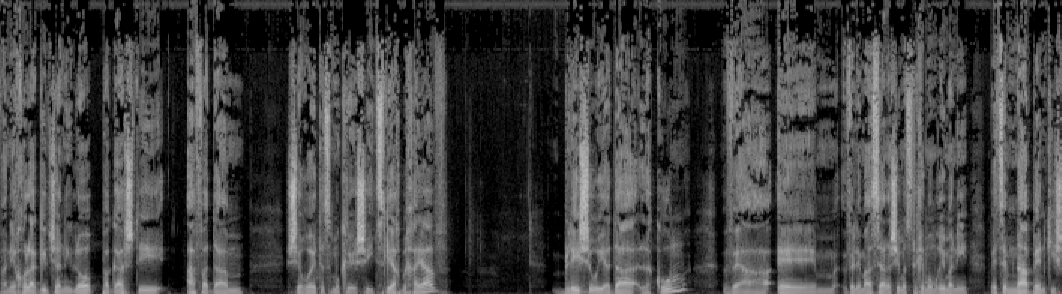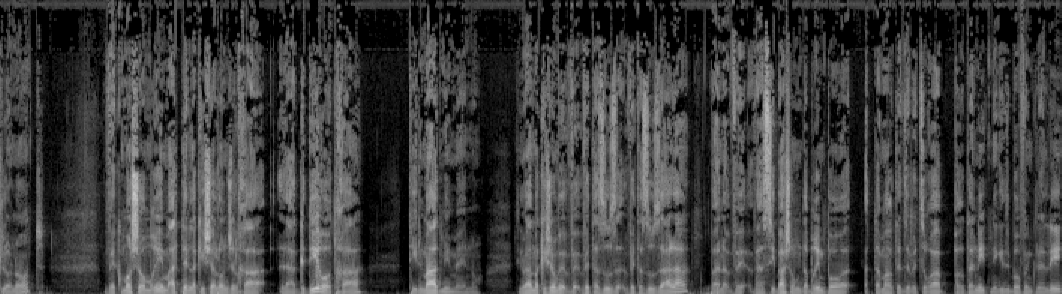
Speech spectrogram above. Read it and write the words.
ואני יכול להגיד שאני לא פגשתי אף אדם שרואה את עצמו שהצליח בחייו, בלי שהוא ידע לקום, וה, אמ, ולמעשה אנשים מצליחים אומרים, אני בעצם נע בין כישלונות, וכמו שאומרים, אל תן לכישלון שלך להגדיר אותך, תלמד ממנו. תלמד מהכישלון ותזוז, ותזוז הלאה. והסיבה שאנחנו מדברים פה, את אמרת את זה בצורה פרטנית, אני אגיד את זה באופן כללי,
